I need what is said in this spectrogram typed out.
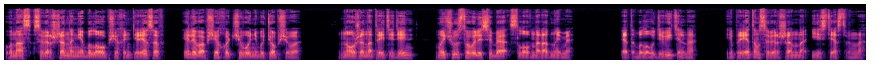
У нас совершенно не было общих интересов или вообще хоть чего-нибудь общего, но уже на третий день мы чувствовали себя словно родными. Это было удивительно и при этом совершенно естественно.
